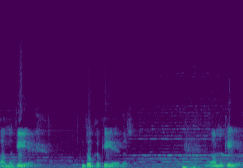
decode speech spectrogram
ਗਮ ਕੀ ਹੈ ਦੁੱਖ ਕੀ ਹੈ ਦੱਸੋ। ਗਮ ਕੀ ਹੈ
